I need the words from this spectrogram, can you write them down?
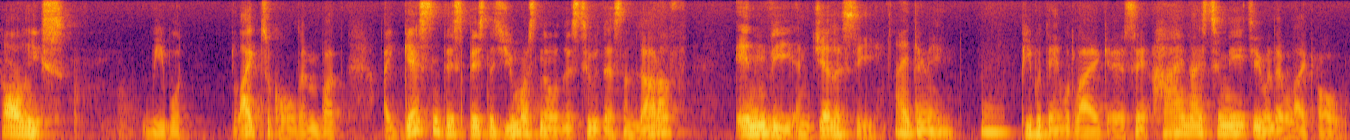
colleagues, we would like to call them. But I guess in this business, you must know this too, there's a lot of envy and jealousy. I do. I mean, People they would like uh, say, "Hi, nice to meet you," and they were like, "Oh,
